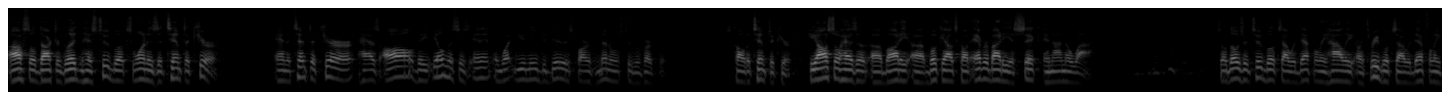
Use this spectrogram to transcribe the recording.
Also, Dr. Glidden has two books. One is Attempt a Cure. And Attempt a Cure has all the illnesses in it and what you need to do as far as minerals to reverse it. It's called Attempt a Cure. He also has a, a body a book out. It's called Everybody is Sick and I Know Why. So those are two books I would definitely highly, or three books I would definitely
